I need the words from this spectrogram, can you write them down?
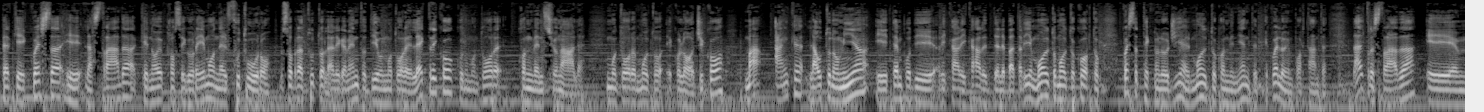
perché questa è la strada che noi proseguiremo nel futuro, soprattutto l'allegamento di un motore elettrico con un motore convenzionale, un motore molto ecologico, ma anche l'autonomia e il tempo di ricaricare delle batterie molto molto corto. Questa tecnologia è molto conveniente e quello è importante. L'altra strada è mm,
